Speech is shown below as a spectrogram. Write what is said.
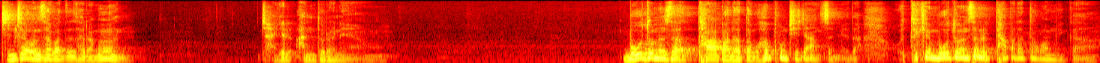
진짜 은사 받은 사람은 자 자기를 안 드러내요. 모든 은사 다 받았다고 허풍치지 않습니다. 어떻게 모든 은사를 다 받았다고 합니까?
